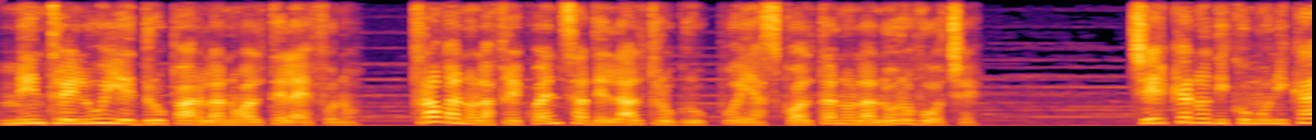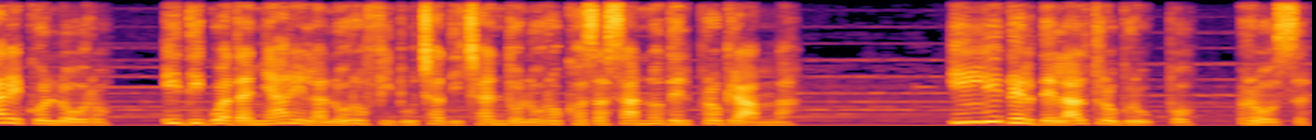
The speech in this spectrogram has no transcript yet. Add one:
Mentre lui e Drew parlano al telefono, trovano la frequenza dell'altro gruppo e ascoltano la loro voce. Cercano di comunicare con loro e di guadagnare la loro fiducia dicendo loro cosa sanno del programma. Il leader dell'altro gruppo, Rose,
